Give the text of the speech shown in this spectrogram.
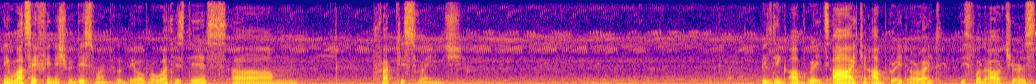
I think once I finish with this one it will be over. What is this? Um, practice range. Building upgrades. Ah, I can upgrade. Alright. This for the archers.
